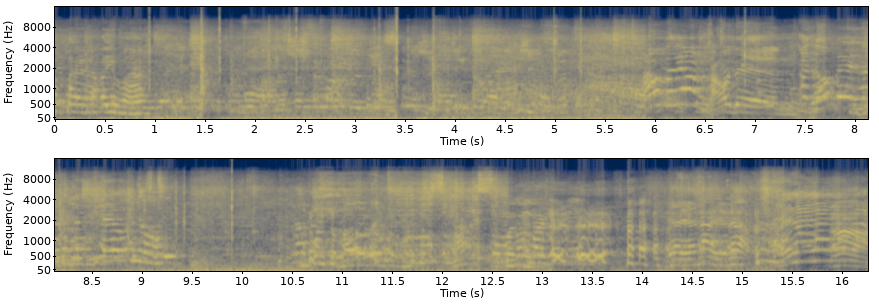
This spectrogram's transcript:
mag-fire na kayo ha. Ako ba yan? Ako din. Ano? Ben, ano ba yung sayaw nyo? Yan, yan na, yan na. Ah.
